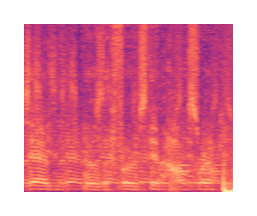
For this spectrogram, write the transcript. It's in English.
Jazzy. It was the first hip house record.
